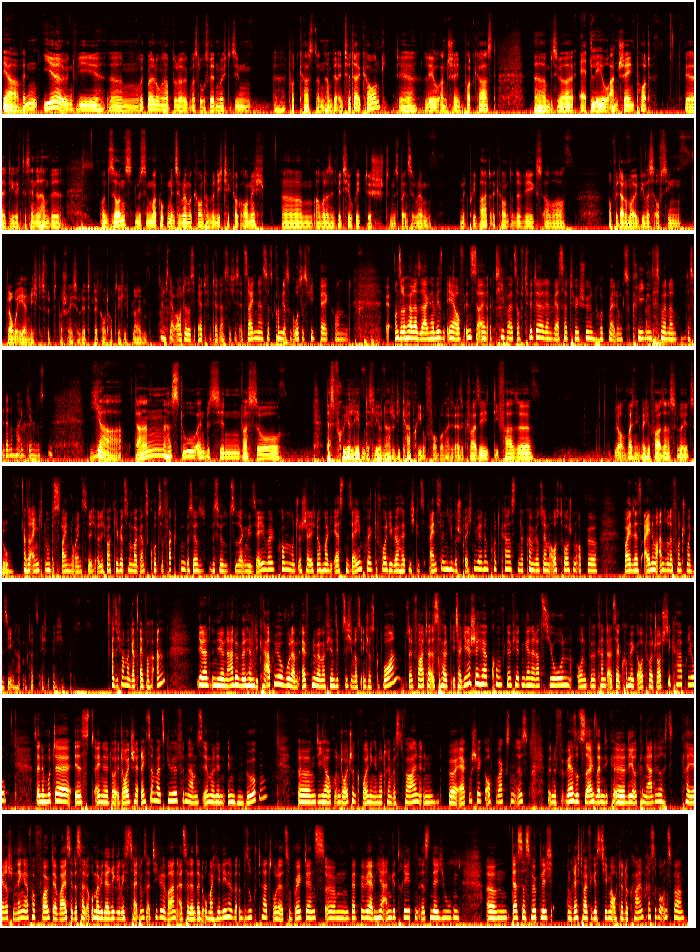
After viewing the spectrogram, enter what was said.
Ja, wenn ihr irgendwie ähm, Rückmeldungen habt oder irgendwas loswerden möchtet im äh, Podcast, dann haben wir einen Twitter-Account, der Leo Unchained Podcast, äh, beziehungsweise at Leo Unchained Pod, wer direkt das Handle haben will. Und sonst müssen wir mal gucken. Instagram-Account haben wir nicht, TikTok auch nicht. Ähm, aber da sind wir theoretisch, zumindest bei Instagram, mit Privat-Account unterwegs. Aber ob wir da nochmal irgendwie was aufziehen, glaube eher nicht. Das wird wahrscheinlich so der Twitter-Account hauptsächlich bleiben. Ich glaube auch, dass es eher Twitter-lastig ist. Es sei denn, es kommt jetzt ein großes Feedback und äh, unsere Hörer sagen, ja, wir sind eher auf Insta aktiv als auf Twitter, dann wäre es natürlich schön, Rückmeldungen zu kriegen, dass, wir dann, dass wir dann nochmal agieren müssten. Ja, dann hast du ein bisschen was so das frühe Leben des Leonardo DiCaprio vorbereitet. Also quasi die Phase, ja, weiß nicht, welche Phase hast du da jetzt so? Also eigentlich nur bis 92. Also ich gebe jetzt nur mal ganz kurze Fakten, bis wir, bis wir sozusagen in die Serienwelt kommen und dann stelle ich nochmal die ersten Serienprojekte vor, die wir halt nicht einzeln hier besprechen werden im Podcast. Und da können wir uns ja mal austauschen, ob wir beide das eine oder andere davon schon mal gesehen haben, tatsächlich. Also ich fange mal ganz einfach an. Leonardo Wilhelm DiCaprio wurde am 11. November 1974 in Los Angeles geboren. Sein Vater ist halt italienischer Herkunft der vierten Generation und bekannt als der Comicautor George DiCaprio. Seine Mutter ist eine deutsche Rechtsanwaltsgehilfin namens Immelin Indenbürgen, ähm, die auch in Deutschland, vor allen Dingen in Nordrhein-Westfalen, in äh, Erkenschwick aufgewachsen ist. Wer sozusagen seine äh, Karriere schon länger verfolgt, der weiß ja, dass halt auch immer wieder regelmäßig Zeitungsartikel waren, als er dann seine Oma Helene besucht hat oder zu Breakdance-Wettbewerben ähm, hier angetreten ist in der Jugend, ähm, dass das wirklich ein recht häufiges Thema auch der lokalen Presse bei uns war.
